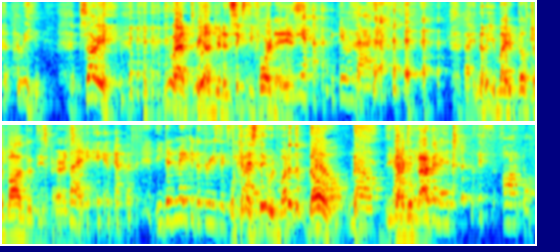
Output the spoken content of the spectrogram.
I mean, sorry. you had 364 days. Yeah, give him back. I know you might have built a bond with these parents. but you know, he didn't make it to 365. well, can I stay with one of them? No. No, no. you back gotta go the back. orphanage. it's awful.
